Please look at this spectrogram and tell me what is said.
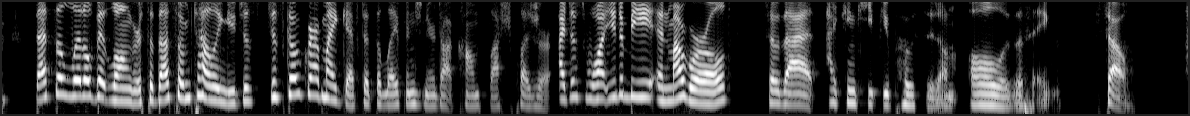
that's a little bit longer. So that's what I'm telling you. Just just go grab my gift at thelifeengineer.com slash pleasure. I just want you to be in my world so that I can keep you posted on all of the things. So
